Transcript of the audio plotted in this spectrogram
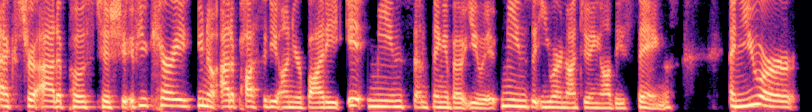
extra adipose tissue, if you carry, you know, adiposity on your body, it means something about you. It means that you are not doing all these things. And you are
